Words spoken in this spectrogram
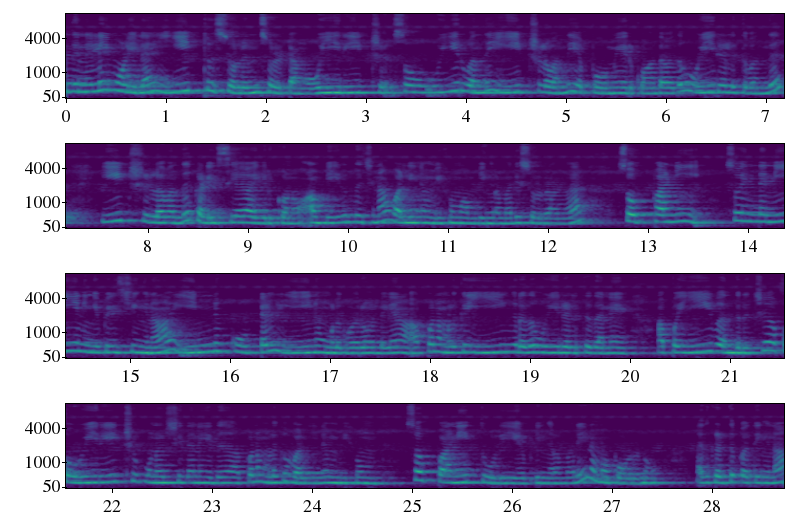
இது நிலைமொழியில் ஈற்று சொல்லுன்னு சொல்லிட்டாங்க. உயிரீற்று. ஸோ உயிர் வந்து ஈற்றில் வந்து எப்போவுமே இருக்கும். அதாவது உயிரெழுத்து வந்து ஈற்றில் வந்து கடைசியாக இருக்கணும். அப்படி இருந்துச்சுன்னா வல்லினம் மிகும் அப்படிங்கிற மாதிரி சொல்கிறாங்க ஸோ பனி. ஸோ இந்த நீயை நீங்கள் பிரிச்சிங்கன்னா இன்னு கூட்டல் ஈன்னு உங்களுக்கு வரும் இல்லையா? அப்போ நம்மளுக்கு ஈங்கிறது உயிரெழுத்து தானே? அப்போ ஈ வந்துருச்சு. அப்போ உயிரீற்று புணர்ச்சி தானே இது? அப்போ நம்மளுக்கு வல்லினம் மிகும். ஸோ பனித்துளி அப்படிங்கிற மாதிரி நம்ம போடணும். அதுக்கடுத்து பார்த்திங்கன்னா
